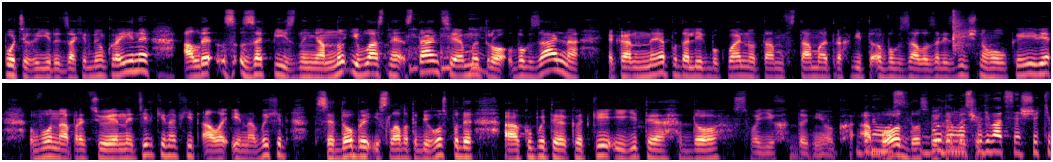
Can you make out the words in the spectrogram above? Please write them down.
потяги їдуть з західної України, але з запізненням. Ну і власне станція метро вокзальна, яка неподалік, буквально там в 100 метрах від вокзалу залізничного у Києві. Вона працює не тільки на вхід, але і на вихід. Все добре, і слава тобі, Господи. Купуйте квитки і їдьте до своїх домівок або до своїх будемо родичів. сподіватися, що ті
